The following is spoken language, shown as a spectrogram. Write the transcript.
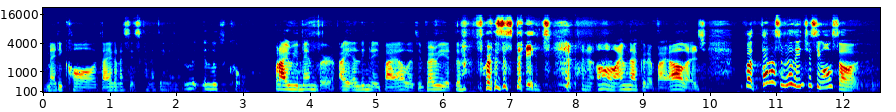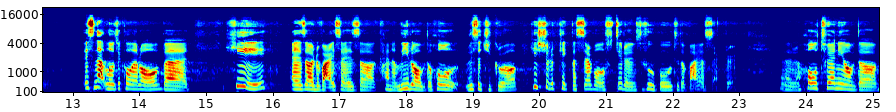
medical diagnosis kind of thing and it, it looks cool. But I remember I eliminated biology very at the first stage. and oh, I'm not good at biology. But that was really interesting also. It's not logical at all, but he, as our advisor, as a kind of leader of the whole research group, he should pick the several students who go to the bio sector. And whole 20 of the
